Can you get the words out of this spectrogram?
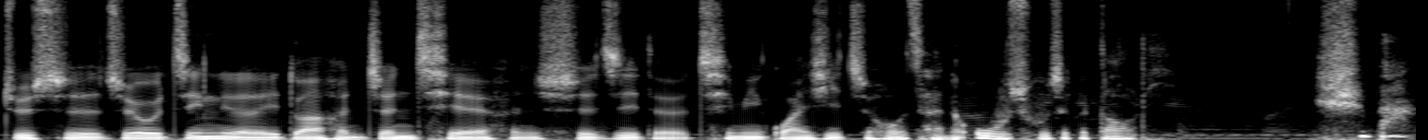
就是只有经历了一段很真切、很实际的亲密关系之后，才能悟出这个道理。是吧？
